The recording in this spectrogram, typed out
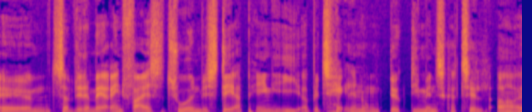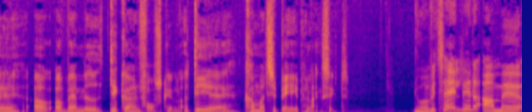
Øh, så det der med at rent faktisk at turde investere penge i og betale nogle dygtige mennesker til at, øh, at, at være med, det gør en forskel, og det øh, kommer tilbage på lang sigt. Nu har vi talt lidt om øh,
